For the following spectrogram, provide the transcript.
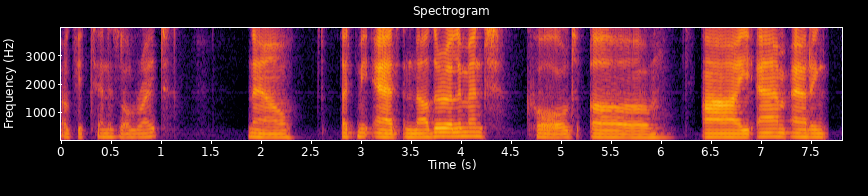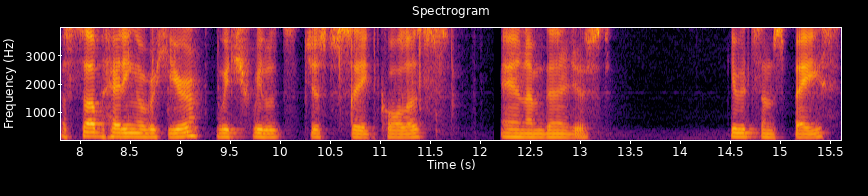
Okay 10 is all right. Now let me add another element called uh, I am adding a subheading over here which will just say call us and I'm gonna just give it some space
